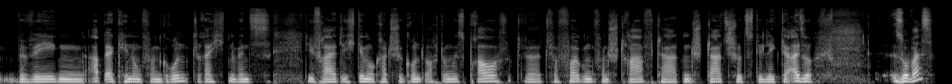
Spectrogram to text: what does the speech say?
bewegen, Aberkennung von Grundrechten, wenn es die freiheitlich-demokratische Grundordnung missbraucht wird, Verfolgung von Straftaten, Staatsschutzdelinkte. Also sowas?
